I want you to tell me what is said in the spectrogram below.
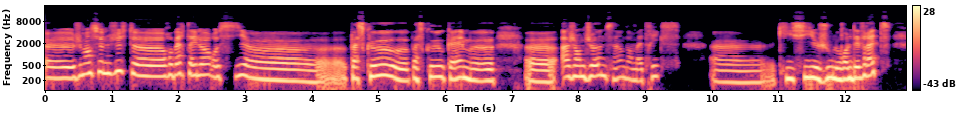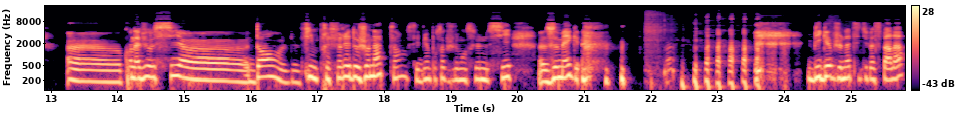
Euh, je mentionne juste euh, Robert Taylor aussi euh, parce que parce que quand même Agent Jones hein, dans Matrix qui ici joue le rôle d'Everett qu'on a vu aussi dans le film préféré de Jonathan hein, c'est bien pour ça que je le mentionne aussi The Meg Big up Jonathan si tu passes par là.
